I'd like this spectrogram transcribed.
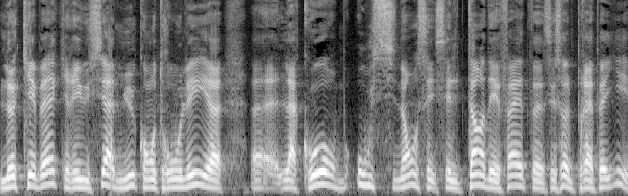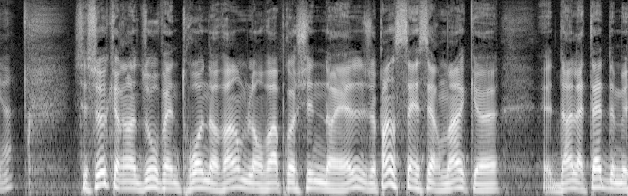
Le Québec réussit à mieux contrôler euh, euh, la courbe ou sinon, c'est c'est le temps des fêtes. C'est ça, le prêt payé. Hein? C'est sûr que rendu au 23 novembre, on va approcher de Noël. Je pense sincèrement que euh, dans la tête de M.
